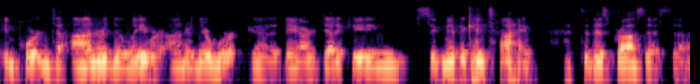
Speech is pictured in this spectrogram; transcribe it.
important to honor their labor, honor their work. Uh, they are dedicating significant time to this process. Uh,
